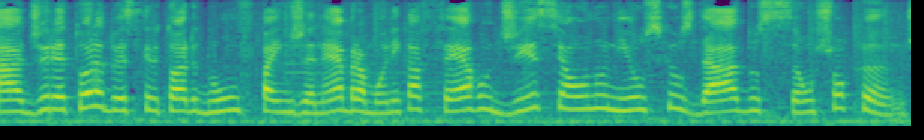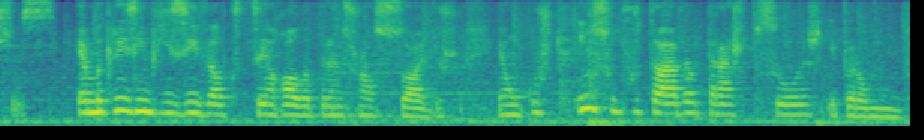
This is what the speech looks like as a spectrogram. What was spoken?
A diretora do escritório do UNFPA em Genebra, Mônica Ferro, disse à ONU News que os dados são chocantes. É uma crise invisível que se desenrola perante os nossos olhos. É um custo insuportável para as pessoas e para o mundo.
